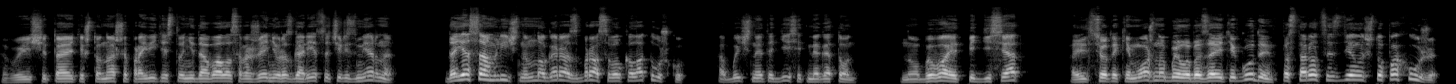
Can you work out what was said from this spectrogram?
Вы считаете, что наше правительство не давало сражению разгореться чрезмерно? Да я сам лично много раз сбрасывал колотушку. Обычно это 10 мегатонн. Но бывает 50. А ведь все-таки можно было бы за эти годы постараться сделать что похуже,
